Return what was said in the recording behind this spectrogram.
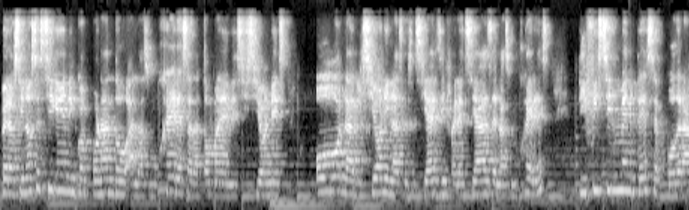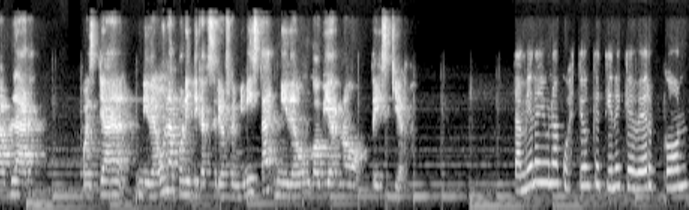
pero si no se siguen incorporando a las mujeres a la toma de decisiones o la visión y las necesidades diferenciadas de las mujeres, difícilmente se podrá hablar pues ya ni de una política exterior feminista ni de un gobierno de izquierda. También hay una cuestión que tiene que ver con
